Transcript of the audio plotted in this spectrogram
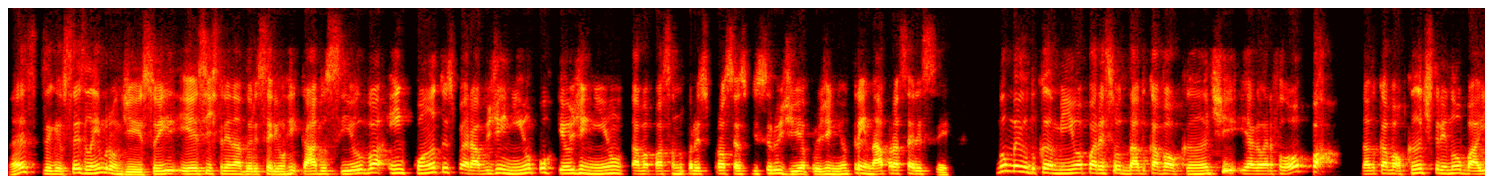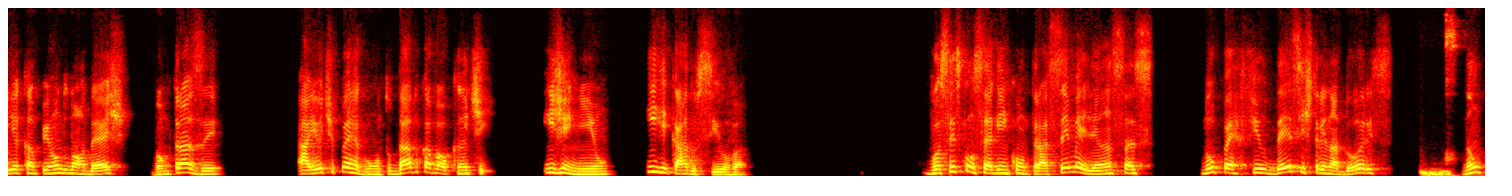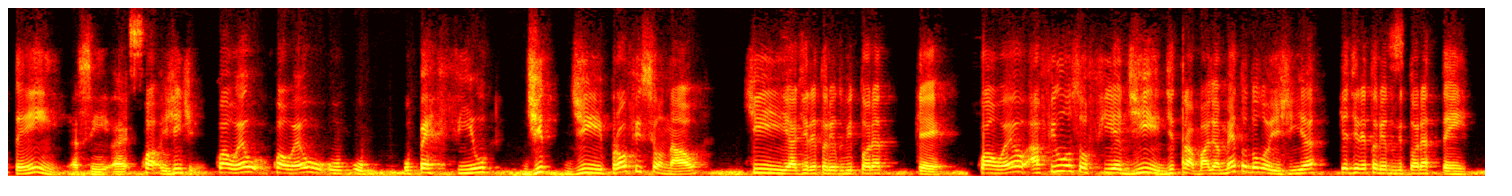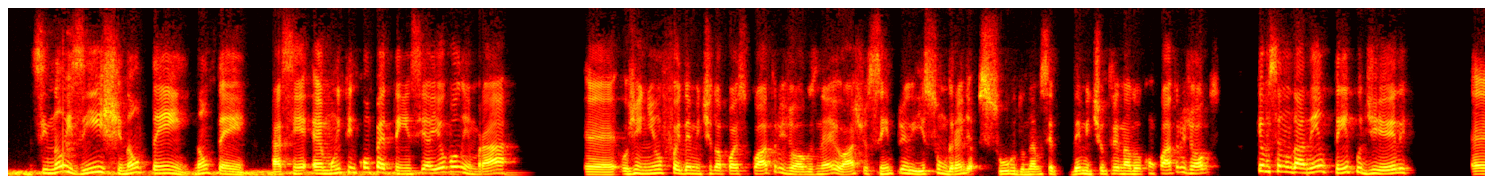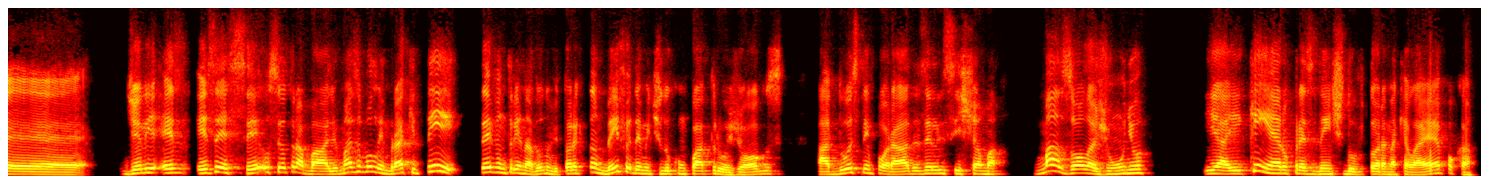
Né? Vocês lembram disso? E, e, esses treinadores seriam Ricardo Silva, enquanto esperava o Geninho, porque o Geninho estava passando por esse processo de cirurgia, para o Geninho treinar para a Série C. No meio do caminho apareceu o Dado Cavalcante e a galera falou: opa, Dado Cavalcante treinou Bahia, campeão do Nordeste, vamos trazer. Aí eu te pergunto, Dado Cavalcante e Geninho e Ricardo Silva, vocês conseguem encontrar semelhanças no perfil desses treinadores? Não tem, assim, é, qual, gente, qual é o, qual é o, o, o perfil de, de profissional que a diretoria do Vitória quer? Qual é a filosofia de, de trabalho, a metodologia que a diretoria do Vitória tem? Se não existe, não tem, não tem. Assim, é muita incompetência. E aí eu vou lembrar é, o Geninho foi demitido após quatro jogos, né? Eu acho sempre isso um grande absurdo, né? Você demitir o treinador com quatro jogos, porque você não dá nem o tempo de ele é, de ele ex exercer o seu trabalho. Mas eu vou lembrar que tem, teve um treinador no Vitória que também foi demitido com quatro jogos há duas temporadas. Ele se chama Mazola Júnior. E aí, quem era o presidente do Vitória naquela época?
